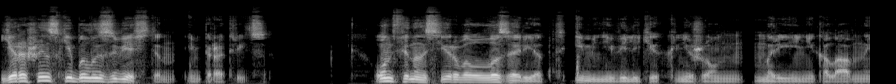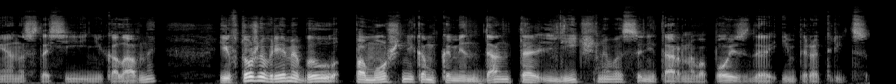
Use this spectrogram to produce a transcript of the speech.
Ярошинский был известен императрице. Он финансировал лазарет имени великих княжон Марии Николаевны и Анастасии Николаевны и в то же время был помощником коменданта личного санитарного поезда императрицы.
